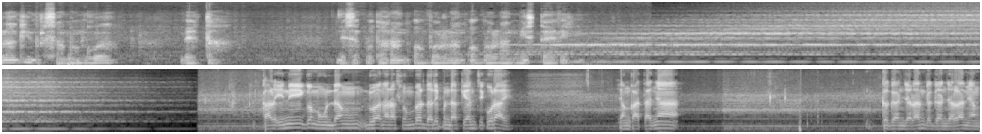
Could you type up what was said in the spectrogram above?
lagi bersama gue, Beta, di seputaran obrolan-obrolan misteri. Kali ini gue mengundang dua narasumber dari pendakian Cikuray yang katanya keganjalan-keganjalan yang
